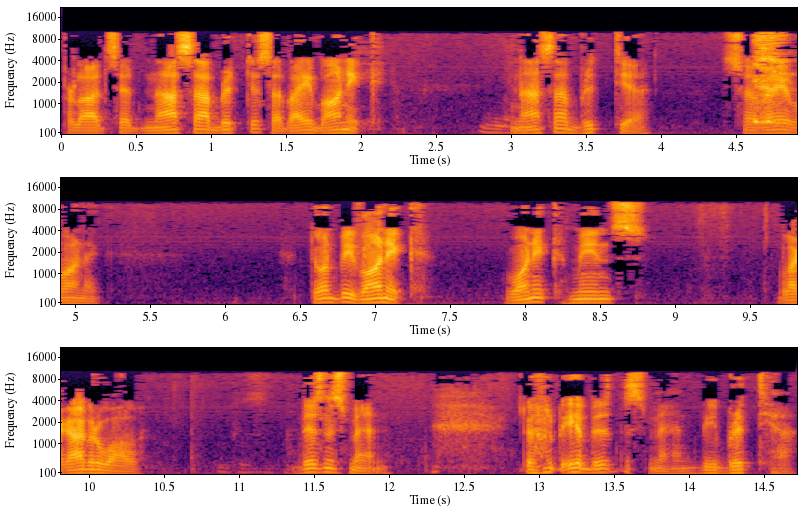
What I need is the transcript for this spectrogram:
Prahlad said, Nasa Britya Savai Vanik. Nasa Britya Savai Vanik. Don't be Vanik. Vanik means like Agarwal, businessman. Don't be a businessman. Be Britya,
